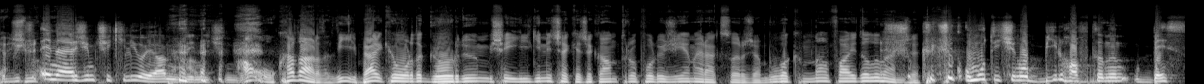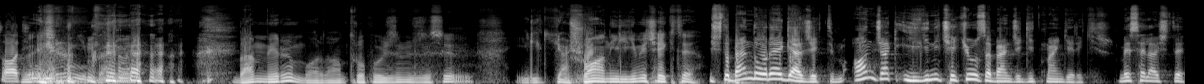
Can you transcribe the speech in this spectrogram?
Ya bütün şimdi- enerjim çekiliyor ya müzenin içinde. Ama o kadar da değil. Belki orada gördüğüm bir şey ilgini çekecek. Antropolojiye merak saracağım. Bu bakımdan faydalı Şu bence. küçük umut için o bir haftanın 5 saatini verir miyim ben ya? Ben veririm bu arada. Antropoloji müzesi ilgi, yani şu an ilgimi çekti. İşte ben de oraya gelecektim. Ancak ilgini çekiyorsa bence gitmen gerekir. Mesela işte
